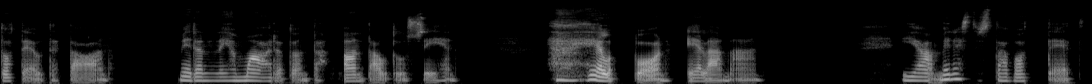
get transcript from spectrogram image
toteutetaan, meidän on ihan mahdotonta antautua siihen helppoon elämään. Ja menestystavoitteet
